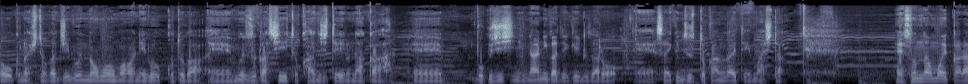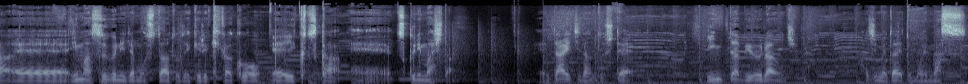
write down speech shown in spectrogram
多くの人が自分の思うままに動くことが、え難しいと感じている中、え僕自身に何ができるだろう、え最近ずっと考えていました。えそんな思いから、え今すぐにでもスタートできる企画を、えいくつか、え作りました。第一弾として、インタビューラウンジ始めたいと思います。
